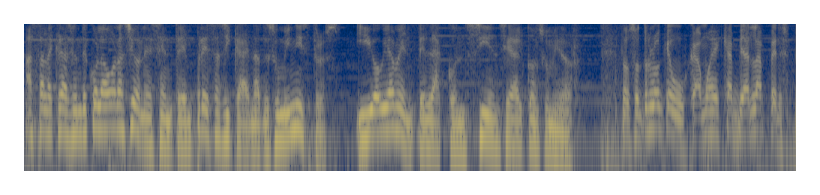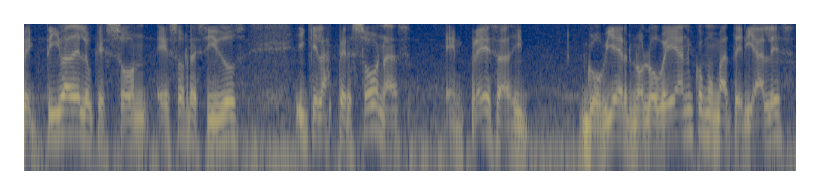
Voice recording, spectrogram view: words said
hasta la creación de colaboraciones entre empresas y cadenas de suministros. Y obviamente la conciencia del consumidor. Nosotros lo que buscamos es cambiar la perspectiva de lo que son esos residuos y que las personas, empresas y gobierno lo vean como materiales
